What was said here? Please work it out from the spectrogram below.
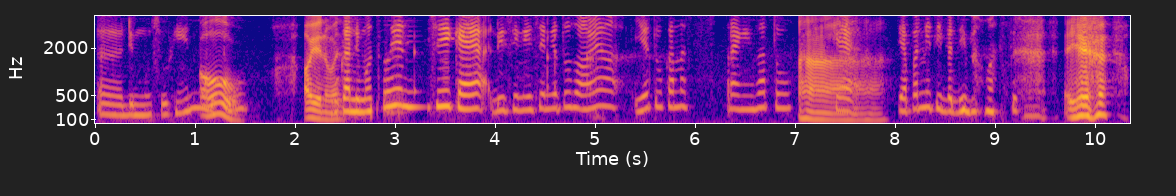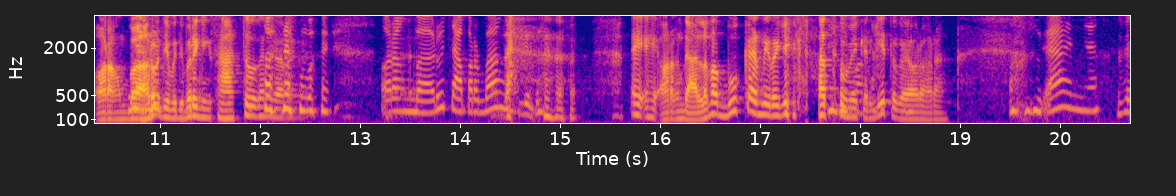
eh, dimusuhin Oh. gitu Oh iya namanya. bukan dimusuhin sih kayak di sini sini gitu soalnya ya tuh karena ranking satu kayak Ah. siapa nih tiba-tiba masuk Iya, orang baru tiba-tiba ranking satu kan sekarang. Orang baru caper banget gitu Eh, eh, orang dalam mah bukan nih ranking satu mikir gitu kayak orang-orang. makanya Tapi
